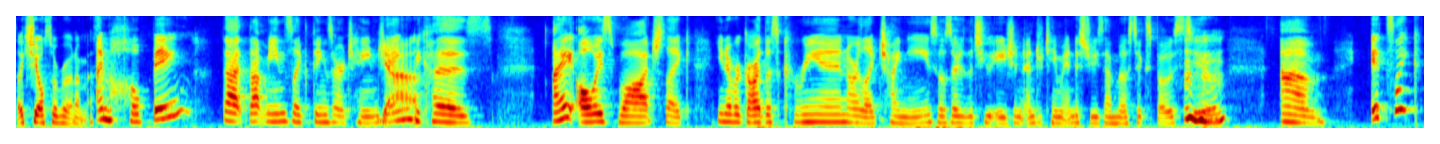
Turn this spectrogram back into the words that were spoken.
Like she also wrote a message. I'm hoping that that means like things are changing Yeah. because I always watch like you know regardless Korean or like Chinese those are the two Asian entertainment industries I'm most exposed to. Mm-hmm. Um, it's like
